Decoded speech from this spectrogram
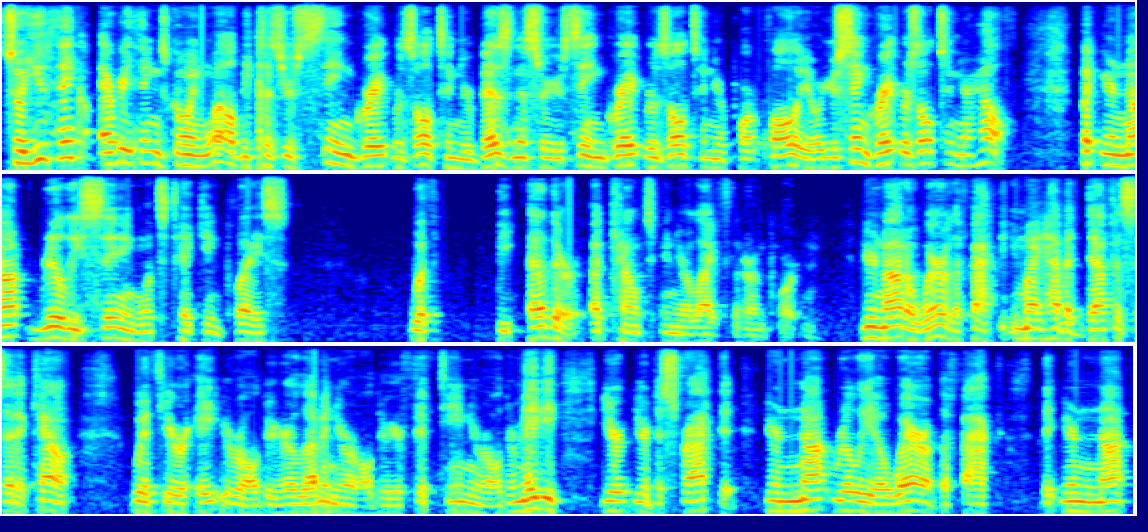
So you think everything's going well because you're seeing great results in your business or you're seeing great results in your portfolio or you're seeing great results in your health, but you're not really seeing what's taking place with the other accounts in your life that are important. You're not aware of the fact that you might have a deficit account with your 8-year-old or your 11-year-old or your 15-year-old, or maybe you're, you're distracted. You're not really aware of the fact that you're not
